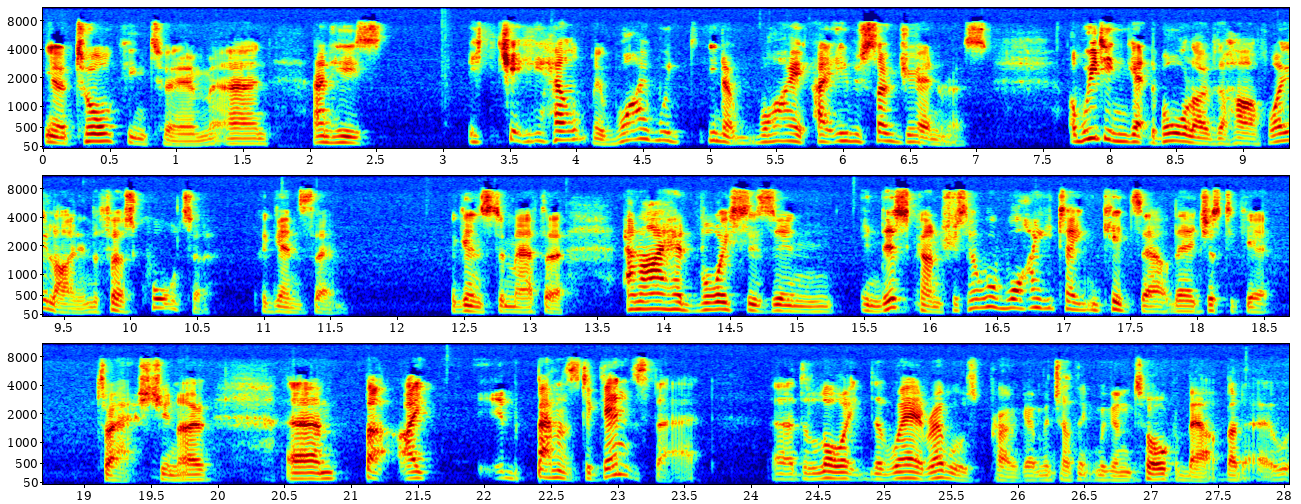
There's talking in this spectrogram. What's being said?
you know, talking to him, and and he's he, he helped me. Why would you know? Why I, he was so generous. We didn't get the ball over the halfway line in the first quarter against them, against DeMatha. And I had voices in in this country saying, "Well, why are you taking kids out there just to get thrashed?" You know. Um, but I balanced against that uh, the Lloyd, the Ware Rebels program, which I think we're going to talk about. But uh,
